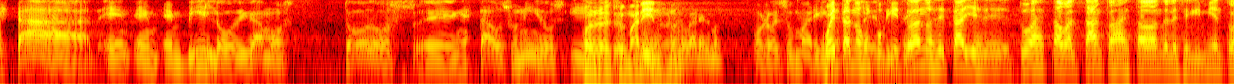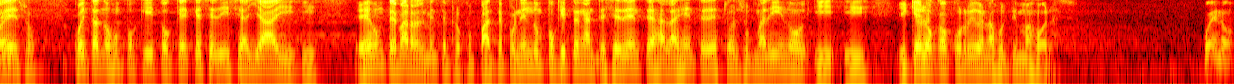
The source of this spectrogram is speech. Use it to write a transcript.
está en, en, en vilo, digamos, todos eh, en Estados Unidos. Y Por submarino, lugares del mundo- por lo del submarino. Cuéntanos un poquito, dice- danos detalles. De, tú has estado al tanto, has estado dándole seguimiento a eso. Cuéntanos un poquito qué, qué se dice allá y, y es un tema realmente preocupante, poniendo un poquito en antecedentes a la gente de esto del submarino y, y- y qué es lo que ha ocurrido en las últimas horas. Bueno,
